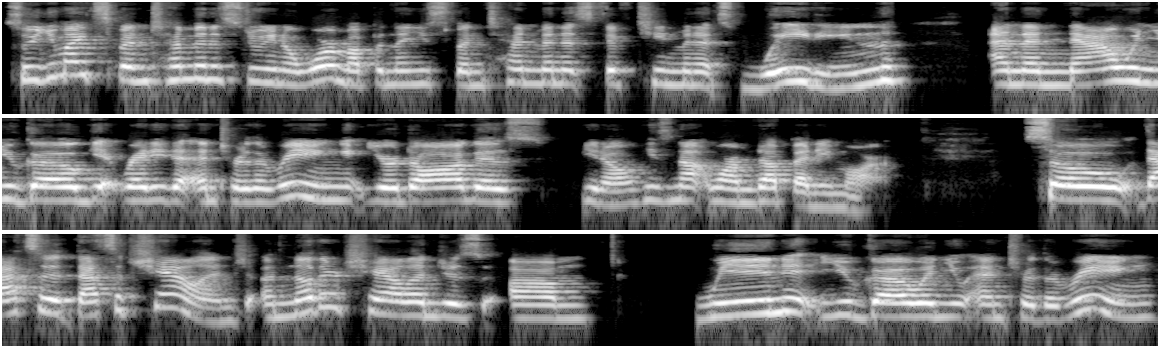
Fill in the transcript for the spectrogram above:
So you might spend 10 minutes doing a warm up and then you spend 10 minutes, 15 minutes waiting. And then now when you go get ready to enter the ring, your dog is, you know, he's not warmed up anymore. So that's a that's a challenge. Another challenge is um, when you go and you enter the ring,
